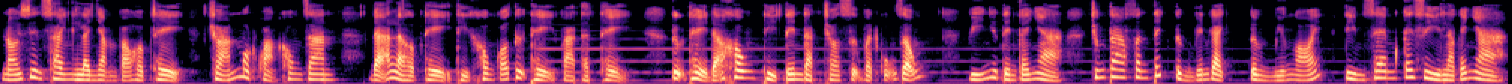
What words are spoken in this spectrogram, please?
Nói duyên sanh là nhằm vào hợp thể, choán một khoảng không gian, đã là hợp thể thì không có tự thể và thật thể. Tự thể đã không thì tên đặt cho sự vật cũng rỗng. Ví như tên cái nhà, chúng ta phân tích từng viên gạch, từng miếng ngói, tìm xem cái gì là cái nhà.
